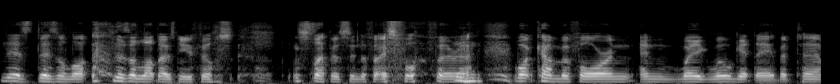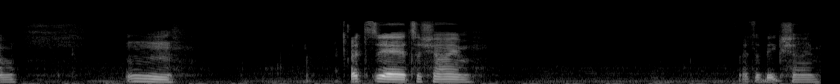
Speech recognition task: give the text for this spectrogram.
There's there's a lot there's a lot those new films slap us in the face for for uh, what come before and and we will get there, but um, mm, it's yeah it's a shame. It's a big shame.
